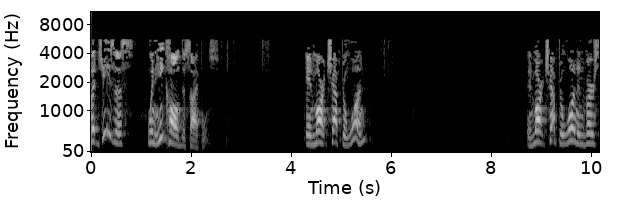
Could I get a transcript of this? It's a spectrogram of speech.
But Jesus, when he called disciples, in Mark chapter 1, in Mark chapter 1 and verse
